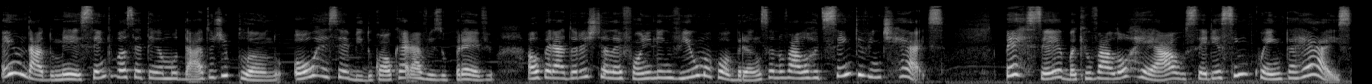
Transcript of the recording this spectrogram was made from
Em um dado mês, sem que você tenha mudado de plano ou recebido qualquer aviso prévio, a operadora de telefone lhe envia uma cobrança no valor de 120 reais. Perceba que o valor real seria 50 reais,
